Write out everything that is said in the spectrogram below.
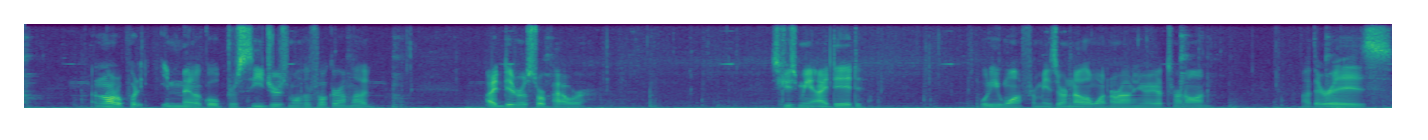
don't know how to put it in medical procedures, motherfucker. I'm not. A, I did restore power. Excuse me, I did. What do you want from me? Is there another one around here I gotta turn on? Oh, there is.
